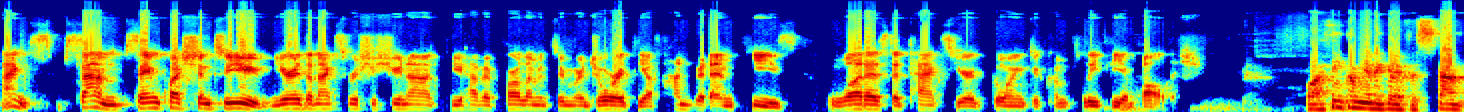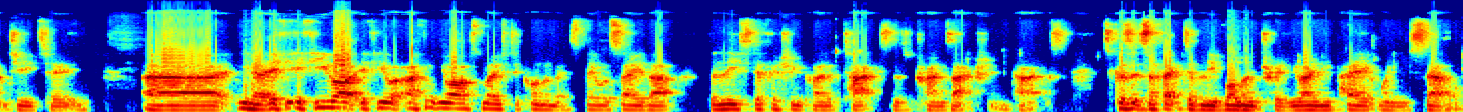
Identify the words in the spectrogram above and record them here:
Thanks. Sam, same question to you. You're the next Rishi Sunak. You have a parliamentary majority of 100 MPs. What is the tax you're going to completely abolish? Well, I think I'm going to go for stamp duty. Uh, you know, if, if you are, if you, I think you ask most economists, they will say that the least efficient kind of tax is transaction tax. It's because it's effectively voluntary. You only pay it when you sell.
